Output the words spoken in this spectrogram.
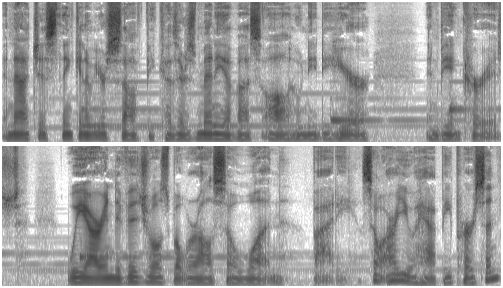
and not just thinking of yourself because there's many of us all who need to hear and be encouraged. We are individuals, but we're also one body. So are you a happy person?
